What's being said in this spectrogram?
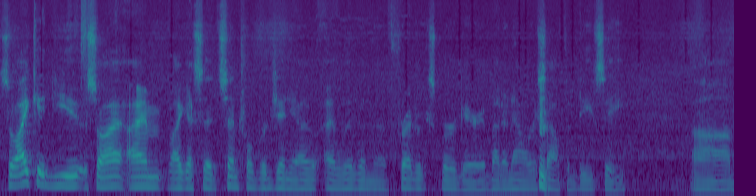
So I could use. So I, I'm like I said, Central Virginia. I, I live in the Fredericksburg area, about an hour south of DC. Um,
